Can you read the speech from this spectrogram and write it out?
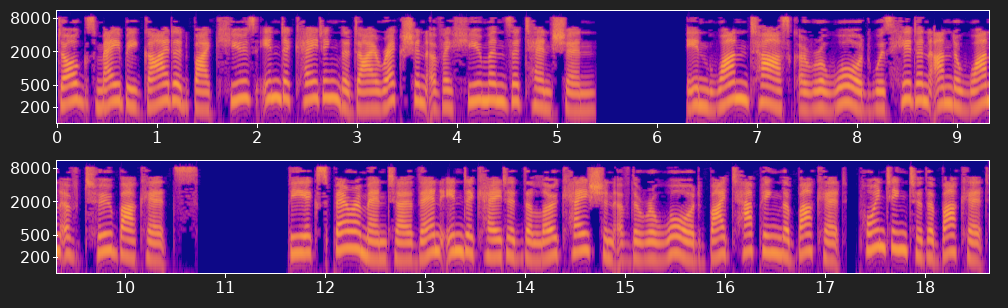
dogs may be guided by cues indicating the direction of a human's attention. In one task a reward was hidden under one of two buckets. The experimenter then indicated the location of the reward by tapping the bucket, pointing to the bucket,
